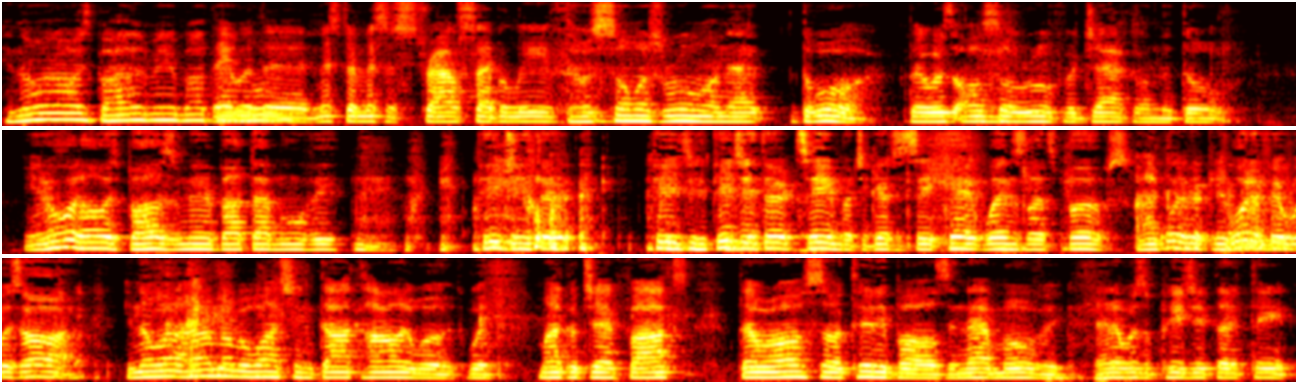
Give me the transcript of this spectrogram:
You know what always bothered me about They that They were movie? the Mr. and Mrs. Strauss, I believe. There was so much room on that door. There was also mm. room for Jack on the door. You know what always bothers me about that movie? PG PG thirteen, but you get to see Kate Winslet's boobs. I couldn't give What if it was on? You know what? I remember watching Doc Hollywood with Michael J. Fox. There were also titty balls in that movie, and it was a PG thirteen.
